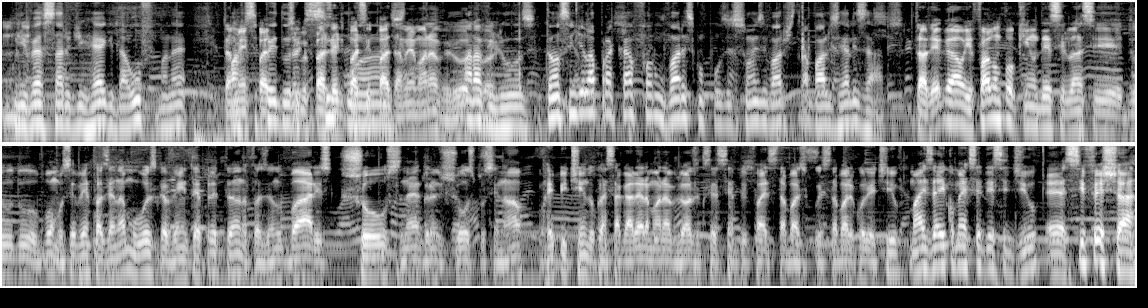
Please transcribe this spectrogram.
Aniversário de Reggae da UFMA, né? Uhum. Também Participei tive durante o prazer de participar anos. também, maravilhoso. Maravilhoso. Então, assim, de lá pra cá foram várias composições e vários trabalhos realizados. Tá legal. E fala um pouquinho desse lance do, do- Bom, você vem fazendo a música, vem interpretando, fazendo vários shows, né? Grandes shows, por sinal. Repetindo com essa galera maravilhosa que você sempre faz esse trabalho, com esse trabalho coletivo. Mas aí, como é que você decidiu eh, se fechar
